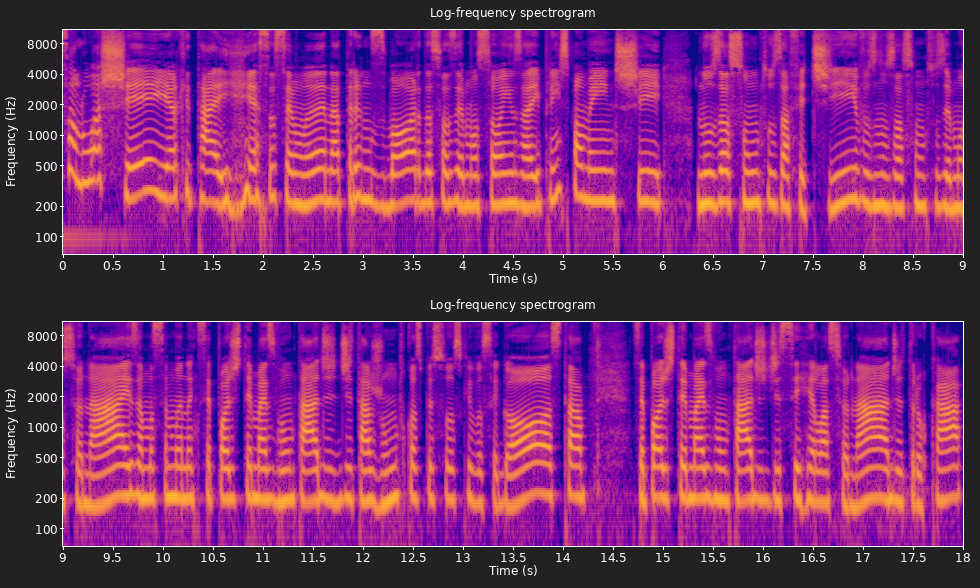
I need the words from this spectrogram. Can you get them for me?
Essa lua cheia que tá aí essa semana transborda suas emoções aí, principalmente nos assuntos afetivos, nos assuntos emocionais. É uma semana que você pode ter mais vontade de estar junto com as pessoas que você gosta, você pode ter mais vontade de se relacionar, de trocar.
